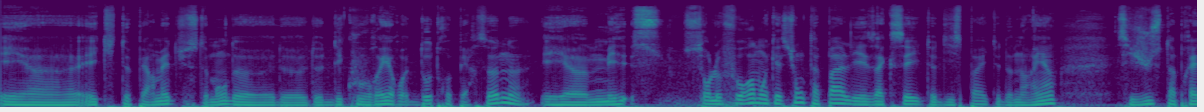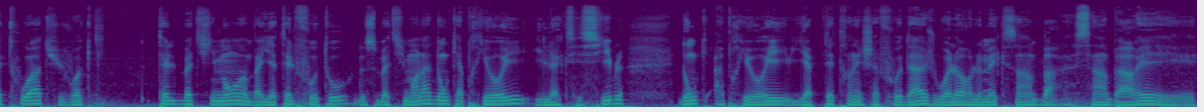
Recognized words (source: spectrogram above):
Et, euh, et qui te permettent justement de, de- découvrir d'autres personnes. Et, mais sur le forum en question, t'as pas les accès, ils te disent pas, ils te donnent rien. C'est juste après toi, tu vois que tel bâtiment, bah, il y a telle photo de ce bâtiment-là, donc a priori il est accessible, donc a priori il y a peut-être un échafaudage, ou alors le mec c'est un, un barré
